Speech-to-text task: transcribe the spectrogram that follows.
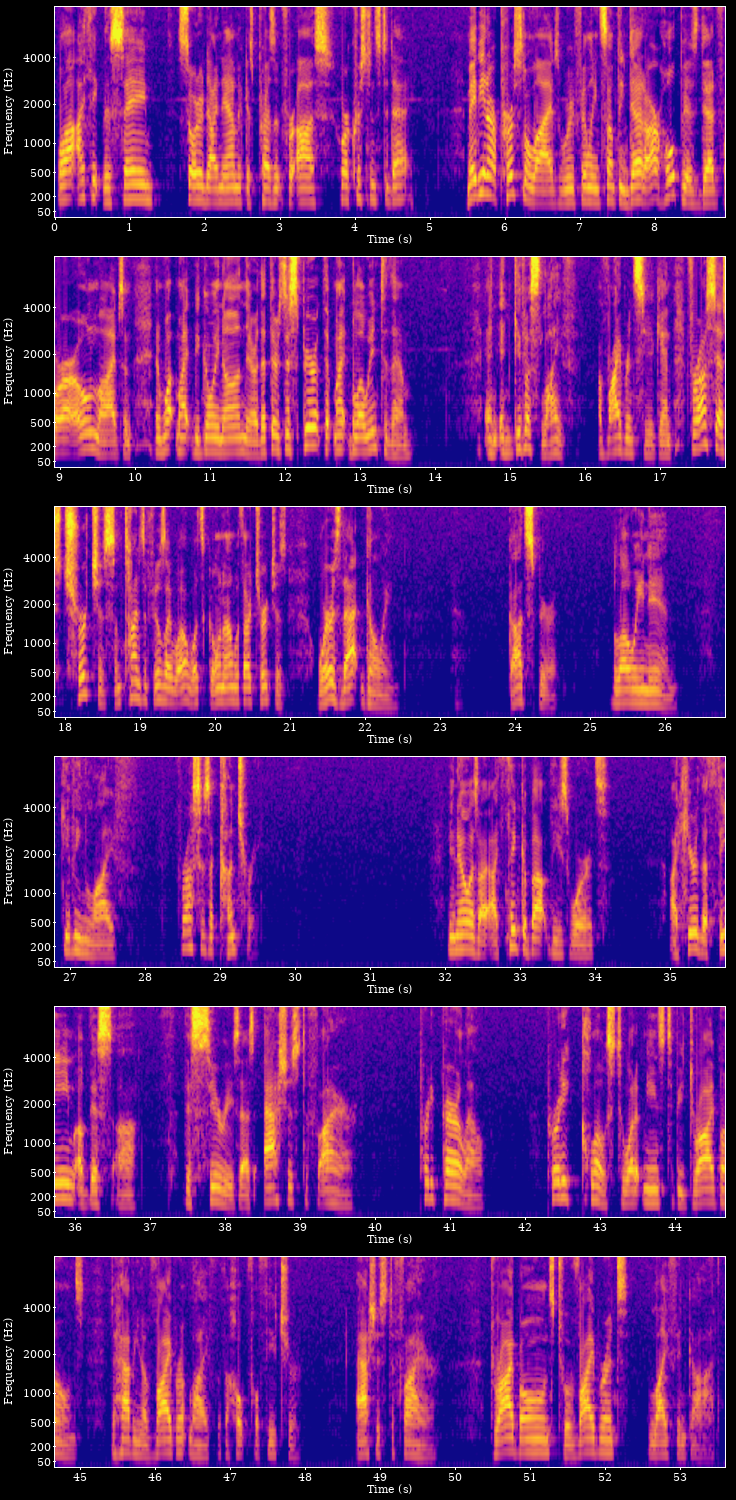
Well, I think the same sort of dynamic is present for us who are Christians today. Maybe in our personal lives we're feeling something dead. Our hope is dead for our own lives and, and what might be going on there. That there's a spirit that might blow into them and, and give us life, a vibrancy again. For us as churches, sometimes it feels like, well, what's going on with our churches? Where's that going? God's Spirit blowing in, giving life. For us as a country, you know, as I, I think about these words, I hear the theme of this, uh, this series as ashes to fire. Pretty parallel, pretty close to what it means to be dry bones, to having a vibrant life with a hopeful future. Ashes to fire, dry bones to a vibrant life in God.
